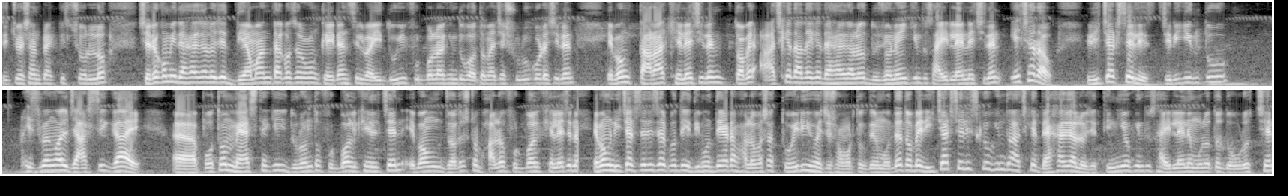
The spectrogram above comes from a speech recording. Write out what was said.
সিচুয়েশান প্র্যাকটিস চলল, সেরকমই দেখা গেল যে দিয়ামান তাকস এবং ক্লেটন সিলভা এই দুই ফুটবলার কিন্তু গত ম্যাচে শুরু করেছিলেন এবং তারা খেলেছিলেন। তবে আজকে তাদেরকে দেখা গেল দুজনেই কিন্তু সাইড লাইনে ছিলেন। এছাড়াও রিচার্ড সেলিস, যিনি কিন্তু ইস্টবেঙ্গল জার্সি গায়ে প্রথম ম্যাচ থেকেই দুরন্ত ফুটবল খেলছেন এবং যথেষ্ট ভালো ফুটবল খেলেছেন এবং রিচার্ড সেলিসের প্রতি ইতিমধ্যে একটা ভালোবাসা তৈরি হয়েছে সমর্থকদের মধ্যে। তবে রিচার্ড সেলিসকেও কিন্তু আজকে দেখা গেল যে তিনিও কিন্তু সাইড লাইনে মূলত দৌড়চ্ছেন।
